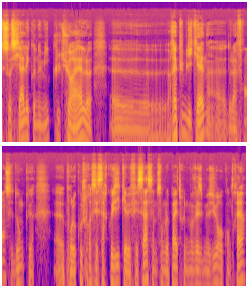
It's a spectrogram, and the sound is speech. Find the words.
sociale, économique, culturelle, républicaine de la France. Et donc, pour le coup, je crois que c'est Sarkozy qui avait fait ça. Ça me semble pas être une mauvaise mesure, au contraire,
